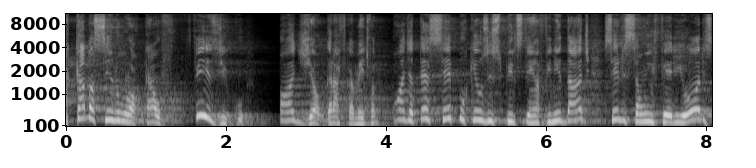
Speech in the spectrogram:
Acaba sendo um local físico, pode geograficamente, pode até ser porque os espíritos têm afinidade, se eles são inferiores,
